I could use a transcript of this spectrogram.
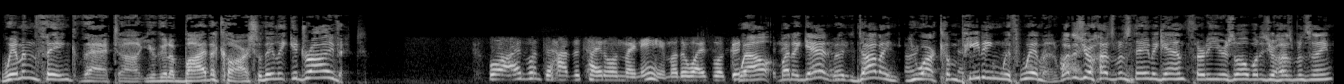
Women think that uh, you're going to buy the car, so they let you drive it. well, I'd want to have the title in my name. Otherwise, what good? Well, is it? but again, but darling, you are competing with women. What is your husband's name again? 30 years old. What is your husband's name?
